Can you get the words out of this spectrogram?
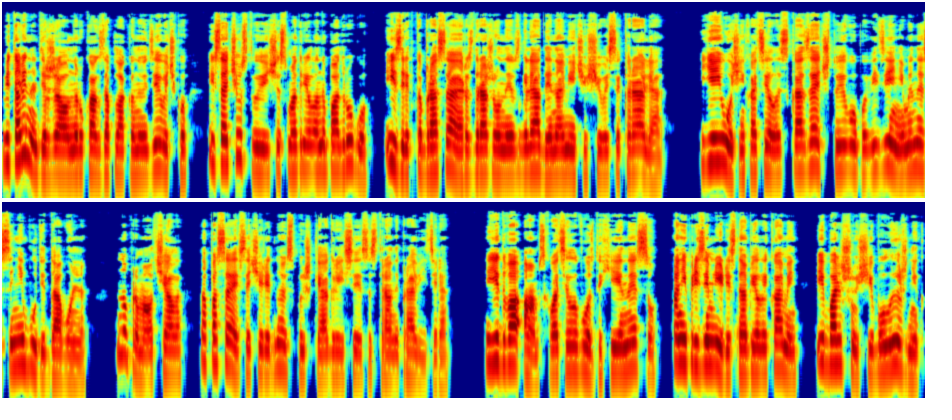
Виталина держала на руках заплаканную девочку и сочувствующе смотрела на подругу, изредка бросая раздраженные взгляды на мечущегося короля. Ей очень хотелось сказать, что его поведением Инесса не будет довольна, но промолчала, опасаясь очередной вспышки агрессии со стороны правителя. Едва Ам схватил в воздухе Инессу, они приземлились на белый камень, и большущий булыжник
